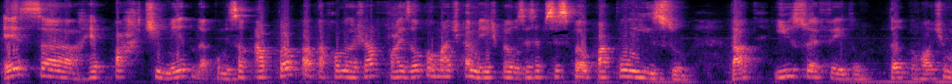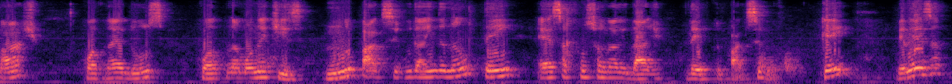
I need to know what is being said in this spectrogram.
Esse repartimento da comissão, a própria plataforma já faz automaticamente para você, você precisa se preocupar com isso. Tá? Isso é feito tanto no Hotmart, quanto na Eduz, quanto na Monetize. No PagSeguro ainda não tem essa funcionalidade dentro do PagSeguro. Ok? Beleza?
